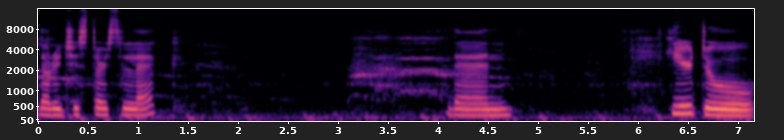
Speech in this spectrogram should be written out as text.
the register select then here to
